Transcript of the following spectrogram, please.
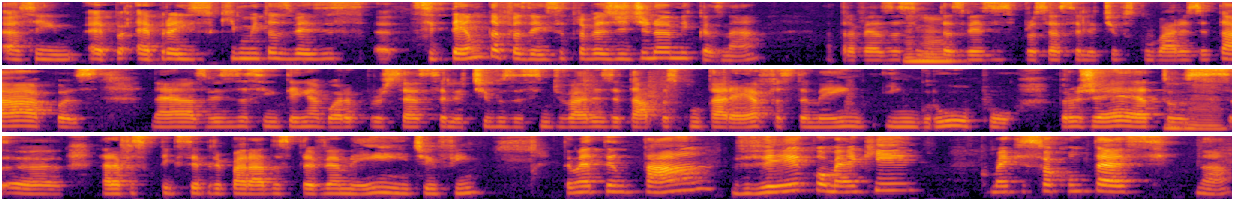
assim, é, é para isso que muitas vezes é, se tenta fazer isso através de dinâmicas, né? Através, assim, uhum. muitas vezes processos seletivos com várias etapas, né? Às vezes, assim, tem agora processos seletivos, assim, de várias etapas com tarefas também em grupo, projetos, uhum. uh, tarefas que têm que ser preparadas previamente, enfim. Então, é tentar ver como é que como é que isso acontece, né?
